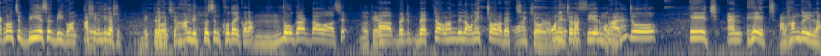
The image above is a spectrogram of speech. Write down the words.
এখন হচ্ছে বিএস এর বিগ ওয়ান আসেন এদিকে আসেন। দেখতে পাচ্ছেন? হান্ড্রেড পার্সেন্ট খোদাই করা। টো গার্ড দেওয়া আছে। ওকে ব্যাটটা আলহামদুলিল্লাহ অনেক চড়া ব্যাট অনেক চওড়া, অনেক মানে চড়া সি এর মতো, হ্যাঁ? টো এজ এন্ড হেড আলহামদুলিল্লাহ।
